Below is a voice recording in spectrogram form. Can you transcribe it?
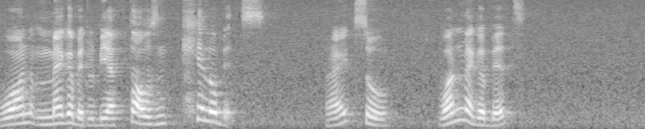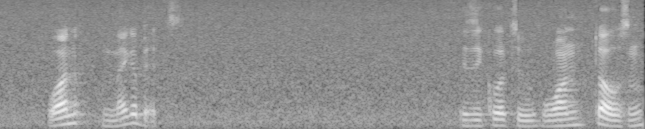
one megabit would be a thousand kilobits right so one megabit one megabit is equal to 1000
